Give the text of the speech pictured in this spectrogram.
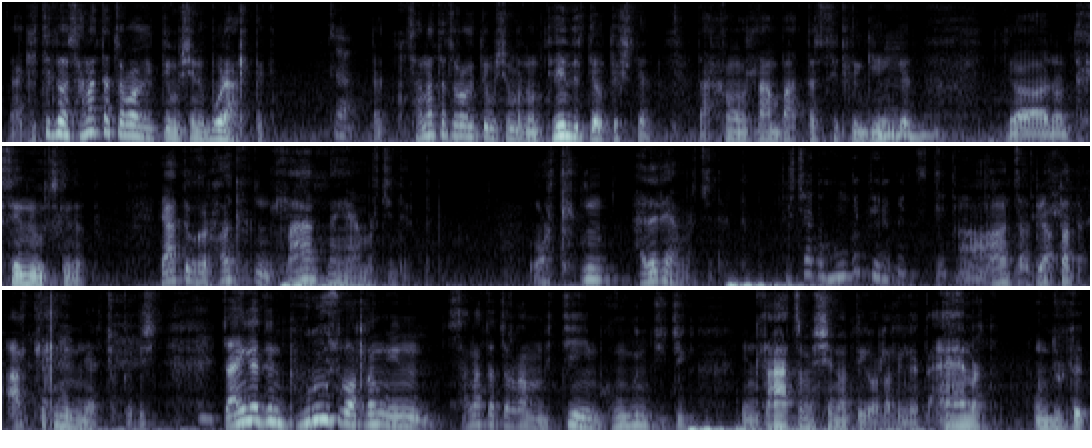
Гэтэл нөө санаата 6 гэдэг машиныг бүр алдаг. За. Санаата 6 гэдэг юм шиг бол нөө тендерт явдаг дээ. Дархан Улаанбаатар, Сэлэнгийн ингээд нөө таксины үүсгэн тавьдаг. Яадаг гэхээр хойдолд нь ланд 80 амаржин тавьдаг. Урталт нь хараарийн амаржин тавьдаг. Тэр чи одоо хөнгөн тэрэг үсттэй тийм. Аа за би одоо ардлахын юм ярьж өгөх гэдэг шүү дээ. За ингээд энэ пүрүүс болон энэ санаата 6 мэтийн юм хөнгөн жижиг энэ лаазан машинуудыг бол ингээд амар өндөрлөөд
